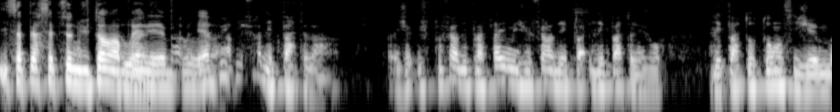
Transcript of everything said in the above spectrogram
Et Sa perception du temps après. Ouais. elle est un peu- Et en plus, je vais faire des pâtes là je, peux faire des plats mais je vais faire des, pâtes un jour. Des pâtes au thon, si j'aime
